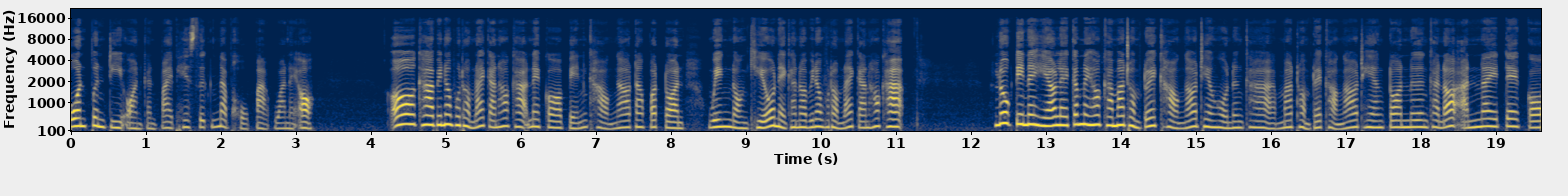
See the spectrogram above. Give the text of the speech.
กนปืนตีอ่อนกันไปเพศซึกนับโหปากว่าในอออ๋อค่ะพี่น้องผู้ถมรายการเฮาค่ะในก็เป็นข่าวเงาตั้งปอตอน เว้งหนองเขียวในค่ะน้องพี่น้องผู้ถมรายการเฮาค่ะ ลูกดินในเหี่ยวเลยกำในฮอกค่ะมาถ่อมด้วยข่าวเงาเทียงโหนึงค่ะ มาถ่อมด้วยข่าวเงาเทียงตอนนึงค่ะเนาะอันในแต่ก็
